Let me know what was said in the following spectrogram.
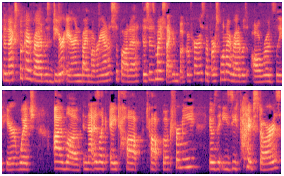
The next book I read was Dear Aaron by Mariana Zapata. This is my second book of hers. The first one I read was All Roads Lead Here, which I love, and that is like a top, top book for me. It was the easy five stars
